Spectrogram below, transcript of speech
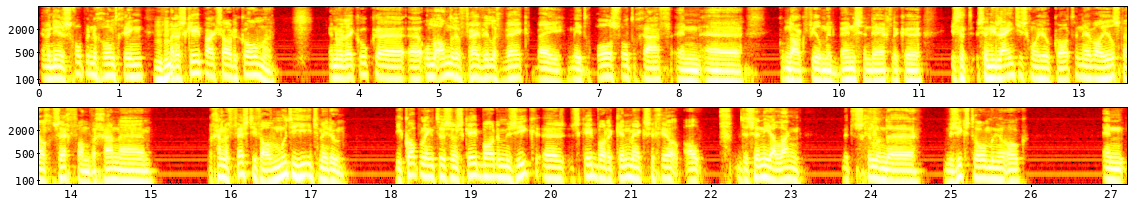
En wanneer de schop in de grond ging. Mhm. Maar dat skatepark zou er komen. En omdat ik ook uh, uh, onder andere vrijwillig werk bij Metropool als fotograaf. En uh, kom daar ook veel met bands en dergelijke. Is dat, zijn die lijntjes gewoon heel kort. En hebben we al heel snel gezegd van, we gaan, we gaan een festival. We moeten hier iets mee doen. Die koppeling tussen skateboarden en muziek. skateboarden kenmerkt zich al decennia lang met verschillende muziekstromingen ook. En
